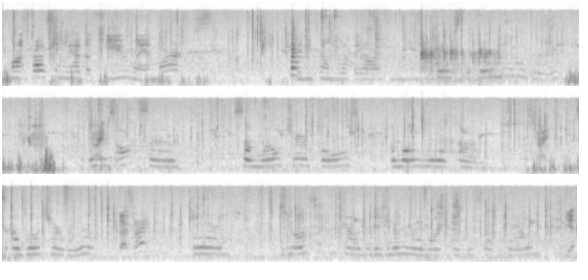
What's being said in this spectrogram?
parking crossing, we have a few landmarks. Can you tell me what they are? There's the Burn Middle Road. Mm-hmm. Right. there's also some wheelchair poles along with um, That's right. a wheelchair ramp. That's right. And you can also tell that there's another landmark we slope down. Yes.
